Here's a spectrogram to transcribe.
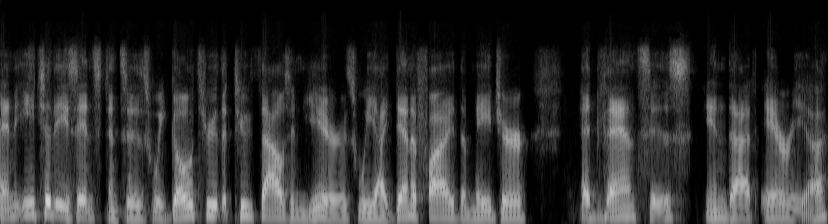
And each of these instances, we go through the 2000 years, we identify the major advances in that area,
